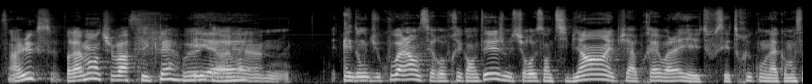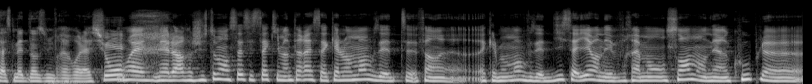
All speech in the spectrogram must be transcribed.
C'est un luxe, vraiment, tu vois. C'est clair, oui, carrément. euh, et donc, du coup, voilà, on s'est refréquentés, je me suis ressentie bien. Et puis après, voilà, il y a eu tous ces trucs, on a commencé à se mettre dans une vraie relation. Ouais, mais alors justement, ça, c'est ça qui m'intéresse. À quel moment vous êtes, enfin, à quel moment vous êtes dit, ça y est, on est vraiment ensemble, on est un couple. euh,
